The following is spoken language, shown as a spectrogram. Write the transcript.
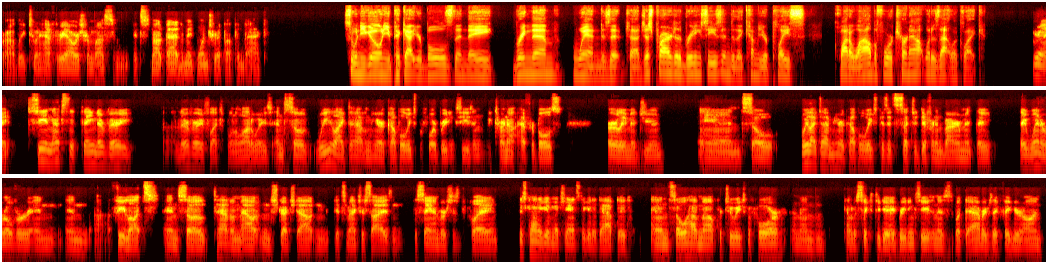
probably two and a half, three hours from us, and it's not bad to make one trip up and back. So when you go and you pick out your bulls, then they bring them when? Is it uh, just prior to the breeding season? Do they come to your place quite a while before turnout? What does that look like? Right. See, and that's the thing. They're very, they're very flexible in a lot of ways, and so we like to have them here a couple weeks before breeding season. We turn out heifer bulls early mid June, and so we like to have them here a couple weeks because it's such a different environment. They they winter over in in uh, feedlots, and so to have them out and stretched out and get some exercise and the sand versus the clay, and just kind of give them a chance to get adapted. And so we'll have them out for two weeks before, and then kind of a 60 day breeding season is what the average they figure on.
